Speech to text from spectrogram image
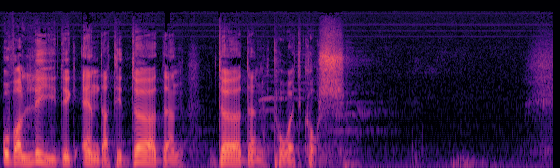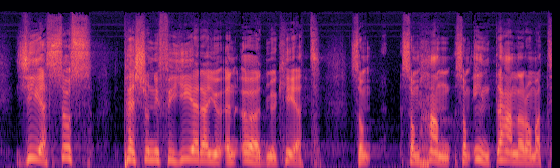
och var lydig ända till döden, döden på ett kors. Jesus personifierar ju en ödmjukhet som, som, han, som inte handlar om att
